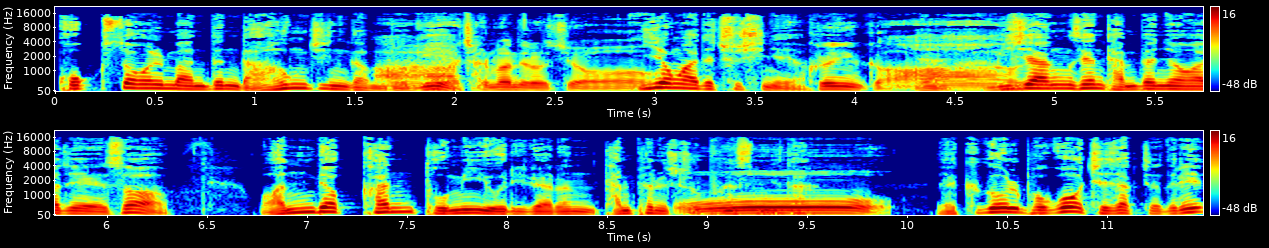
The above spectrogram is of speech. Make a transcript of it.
곡성을 만든 나홍진 감독이 아, 잘 만들었죠. 이 영화제 출신이에요. 그러니까. 네, 아. 미장센 단편 영화제에서 완벽한 도미 요리라는 단편을 출품했습니다. 오. 네, 그걸 보고 제작자들이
